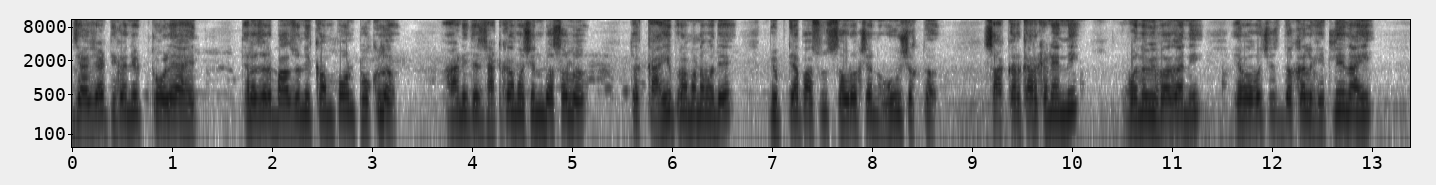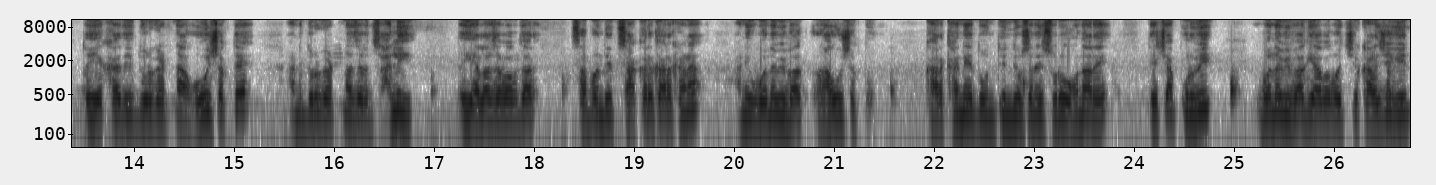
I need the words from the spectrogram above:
ज्या ज्या ठिकाणी टोळे आहेत त्याला जर बाजूनी कंपाऊंड ठोकलं आणि ते झटका मशीन बसवलं तर काही प्रमाणामध्ये बिबट्यापासून संरक्षण होऊ शकतं. साखर कारखान्यांनी वनविभागाने याबाबतची दखल घेतली नाही तर एखादी दुर्घटना होऊ शकते. आणि दुर्घटना जर झाली तर याला जबाबदार संबंधित साखर कारखाना आणि वनविभाग राहू शकतो. कारखाने दोन तीन दिवसांनी सुरू होणार आहे. त्याच्यापूर्वी वनविभाग याबाबतची काळजी घेईल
